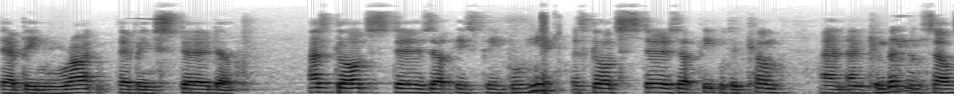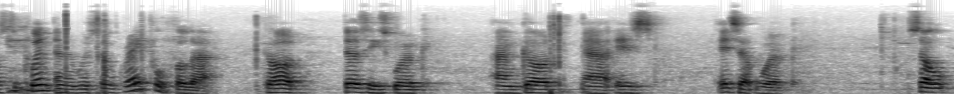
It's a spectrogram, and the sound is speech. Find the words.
They're being right. They're being stirred up. As God stirs up His people here, as God stirs up people to come and, and commit themselves to Quinton, and we're so grateful for that. God does His work, and God uh, is is at work. So,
